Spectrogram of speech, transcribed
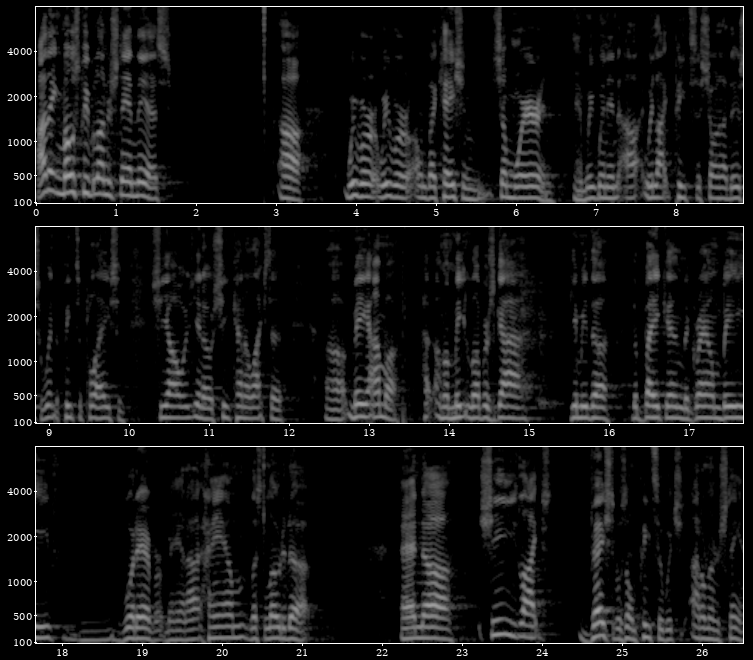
I think most people understand this. Uh, we, were, we were on vacation somewhere, and and we went in. Uh, we like pizza. Sean and I do. So we went to pizza place, and she always, you know, she kind of likes to. Uh, me, I'm a I'm a meat lovers guy. Give me the the bacon, the ground beef, whatever, man. I, ham. Let's load it up. And uh, she likes vegetables on pizza, which I don't understand.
